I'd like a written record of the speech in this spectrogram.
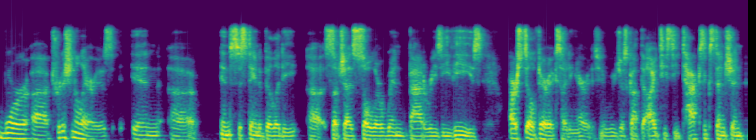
more uh, traditional areas in uh, in sustainability, uh, such as solar, wind, batteries, EVs, are still very exciting areas. You know, we just got the ITC tax extension.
